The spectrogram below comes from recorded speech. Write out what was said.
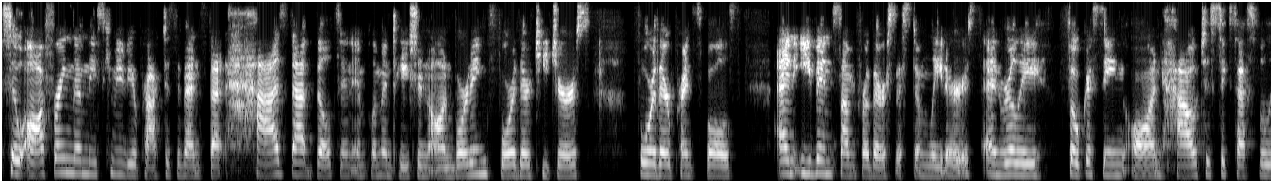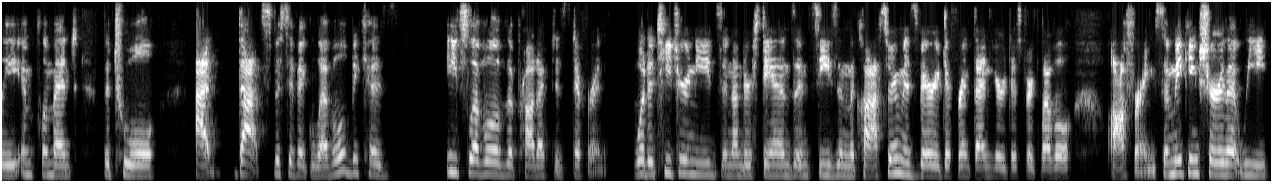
So offering them these community of practice events that has that built-in implementation onboarding for their teachers, for their principals, and even some for their system leaders, and really focusing on how to successfully implement the tool at that specific level because each level of the product is different. What a teacher needs and understands and sees in the classroom is very different than your district level offering. So making sure that we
